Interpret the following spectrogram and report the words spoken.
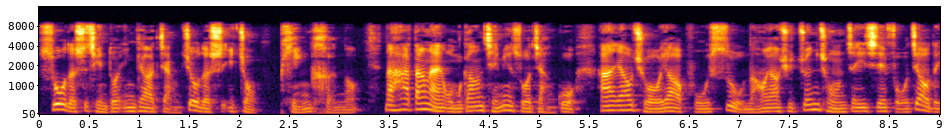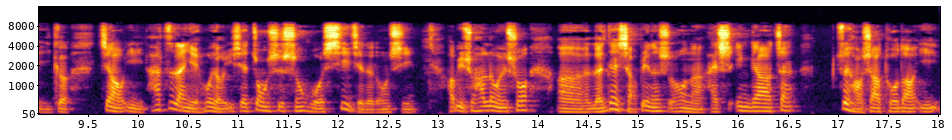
所有的事情都应该要讲究的是一种平衡哦。那他当然，我们刚刚前面所讲过，他要求要朴素，然后要去遵从这一些佛教的一个教义，他自然也会有一些重视生活细节的东西。好比说，他认为说，呃，人在小便的时候呢，还是应该要站。最好是要脱到衣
